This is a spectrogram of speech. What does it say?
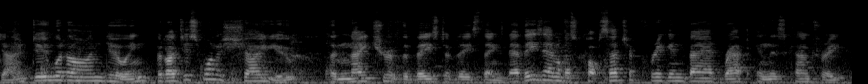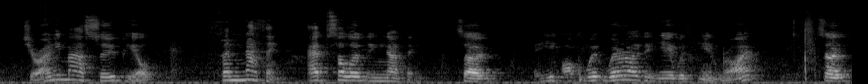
Don't do what I'm doing, but I just want to show you the nature of the beast of these things. Now, these animals cop such a friggin' bad rap in this country. It's marsupial for nothing, absolutely nothing. So uh, we're over here with him, right? So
